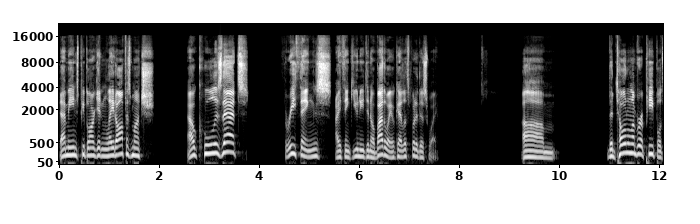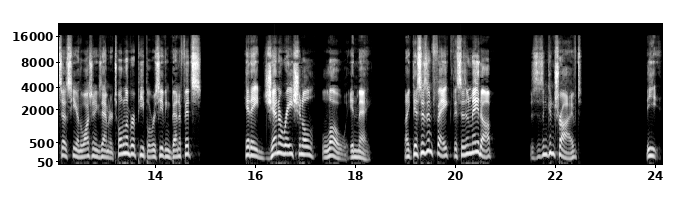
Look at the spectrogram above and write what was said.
That means people aren't getting laid off as much. How cool is that? Three things I think you need to know. By the way, okay, let's put it this way. Um, the total number of people, it says here in the Washington Examiner, total number of people receiving benefits hit a generational low in May. Like this isn't fake, this isn't made up, this isn't contrived. The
